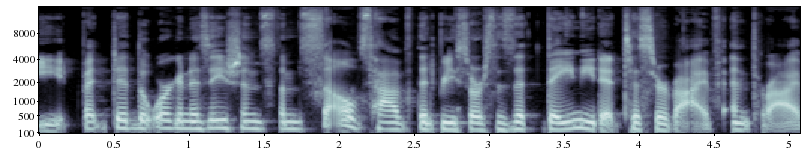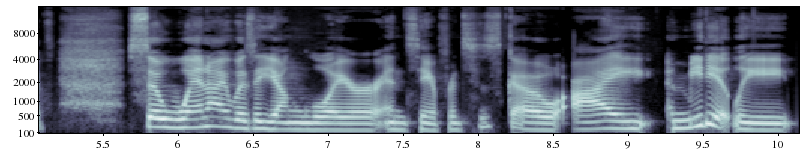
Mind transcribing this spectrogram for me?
eat, but did the organizations themselves have the resources that they needed to survive and thrive? So when I was a young lawyer in San Francisco, I immediately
